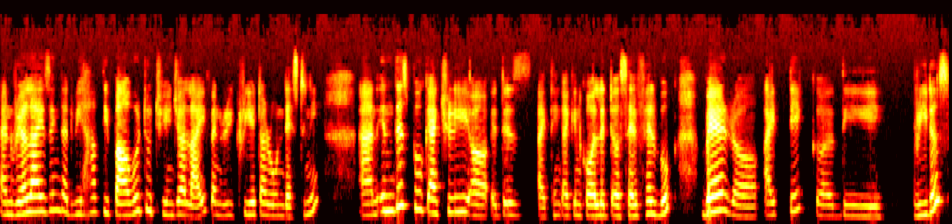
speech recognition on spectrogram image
and realizing that we have the power to change our life and recreate our own destiny. And in this book, actually, uh, it is I think I can call it a self help book where uh, I take uh, the readers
